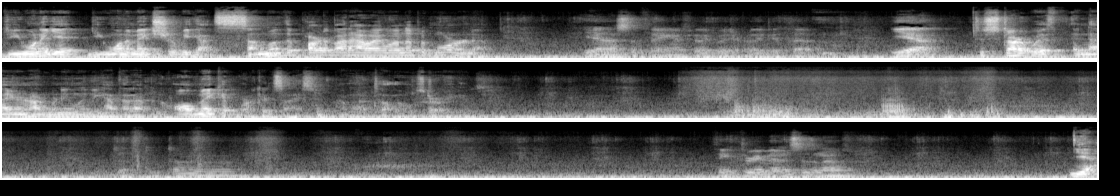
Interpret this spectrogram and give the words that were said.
Do you want to get? Do you want to make sure we got some of the part about how I wound up at more or no? Yeah, that's the thing. I feel like we didn't really get that. Yeah. To start with, and now you're in hard money lending. Have that happen. I'll make it more concise. I won't tell the whole story again. Think three minutes is enough? Yeah.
